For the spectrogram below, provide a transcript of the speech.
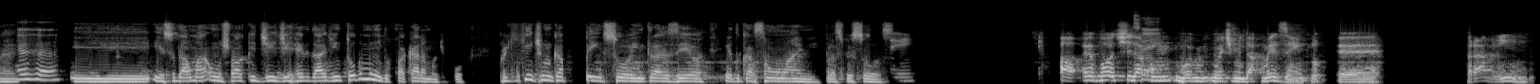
Né? Uhum. E isso dá uma, um choque de, de realidade em todo mundo. Fala, caramba, tipo, por que, que a gente nunca pensou em trazer educação online para as pessoas? Sim. Ó, eu vou te dar Sim. como, vou, vou te me dar como exemplo. É, para mim,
